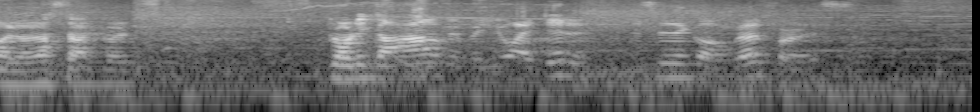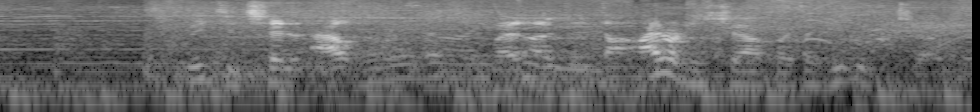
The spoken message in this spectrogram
Oh no, that's not good. Broly got out of it, but UI didn't. This isn't going well for us. We need to chill out. Well, I, I don't need to chill out for a second. You need to chill out for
